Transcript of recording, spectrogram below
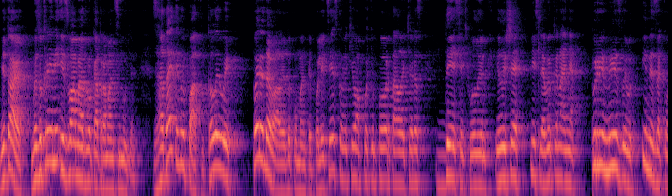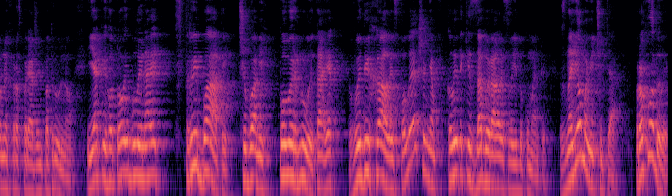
Вітаю! Ми з України і з вами адвокат Роман Сімутін. Згадайте випадки, коли ви передавали документи поліцейському, які вам потім повертали через 10 хвилин, і лише після виконання принизливих і незаконних розпоряджень патрульного. І як ви готові були навіть стрибати, щоб вам їх повернули, та як видихали з полегшенням, коли таки забирали свої документи. Знайоме відчуття? Проходили?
